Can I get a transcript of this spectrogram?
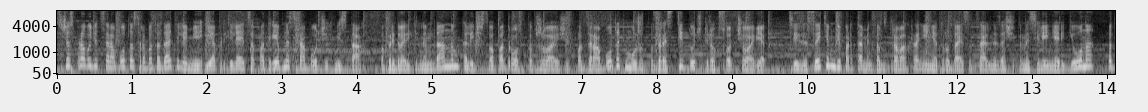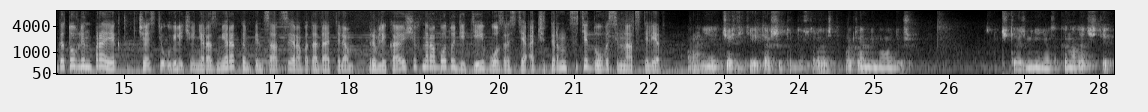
Сейчас проводится работа с работодателями и определяется потребность в рабочих местах. По предварительным данным, количество подростков, желающих подзаработать, может возрасти до 400 человек. В связи с этим Департаментом здравоохранения, труда и социальной защиты населения региона региона подготовлен проект в части увеличения размера компенсации работодателям, привлекающих на работу детей в возрасте от 14 до 18 лет. Ранее часть детей также трудоустраивалась по программе «Молодежь». Учитывая изменения в законодательстве,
